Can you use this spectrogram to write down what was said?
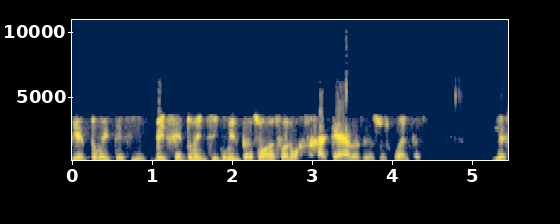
125 mil personas fueron hackeadas en sus cuentas. Les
